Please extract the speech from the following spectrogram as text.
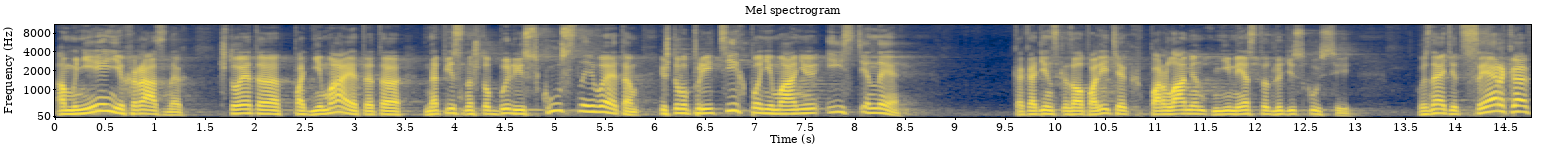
о мнениях разных, что это поднимает, это написано, чтобы были искусны в этом, и чтобы прийти к пониманию истины. Как один сказал политик, парламент не место для дискуссий. Вы знаете, церковь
